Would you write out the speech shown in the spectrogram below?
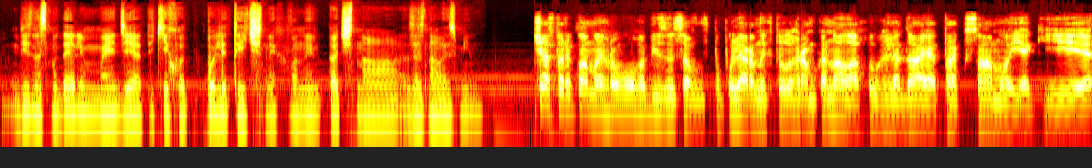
бізнес-моделі медіа таких от політичних вони точно зазнали змін. Часто реклама ігрового бізнесу в популярних телеграм-каналах виглядає так само, як і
